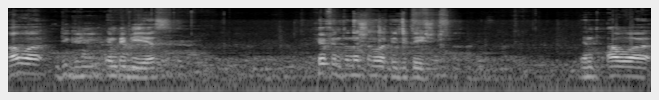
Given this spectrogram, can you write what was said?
Our degree MBBS have international accreditation and our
